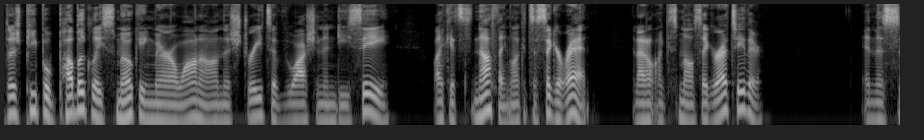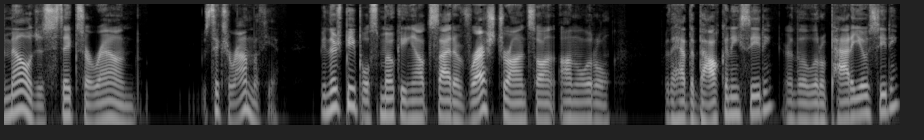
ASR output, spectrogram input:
But there's people publicly smoking marijuana on the streets of Washington, D.C., like it's nothing, like it's a cigarette. And I don't like to smell cigarettes either. And the smell just sticks around sticks around with you. I mean, there's people smoking outside of restaurants on, on the little, where they have the balcony seating or the little patio seating.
